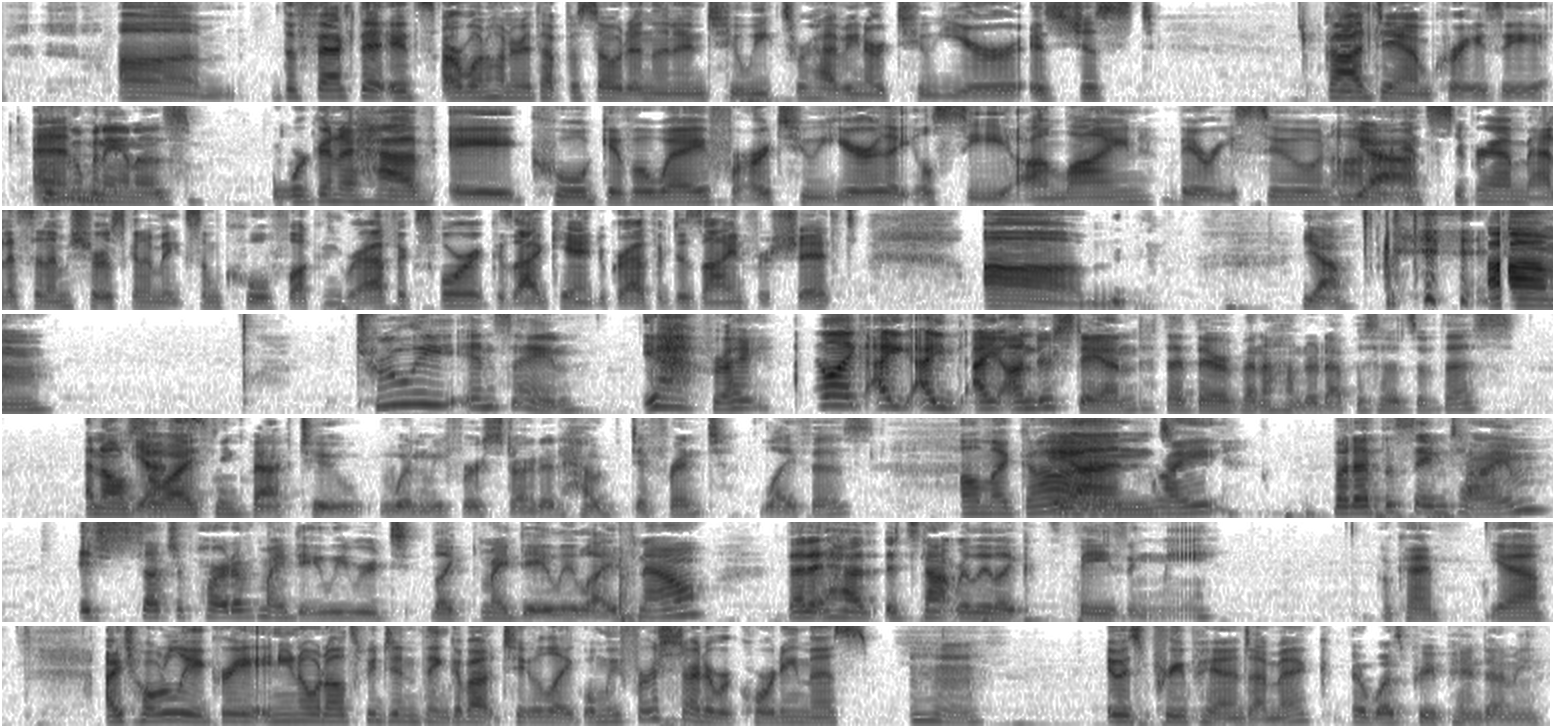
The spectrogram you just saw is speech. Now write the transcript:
um the fact that it's our 100th episode and then in two weeks we're having our two year is just goddamn crazy Cuckoo and bananas. we're gonna have a cool giveaway for our two year that you'll see online very soon on Yeah. our instagram madison i'm sure is gonna make some cool fucking graphics for it because i can't do graphic design for shit um Yeah. um. Truly insane. yeah right Like I, I I understand that there have been a hundred episodes of this, and also I think back to when we first started, how different life is. oh my god And- right But at the same time, it's such a part of my daily routine, like my daily life now, that it has. It's not really like phasing me. Okay. Yeah. I totally agree. And you know what else we didn't think about too? Like when we first started recording this, Mm-hmm. it was pre-pandemic. It was pre-pandemic.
